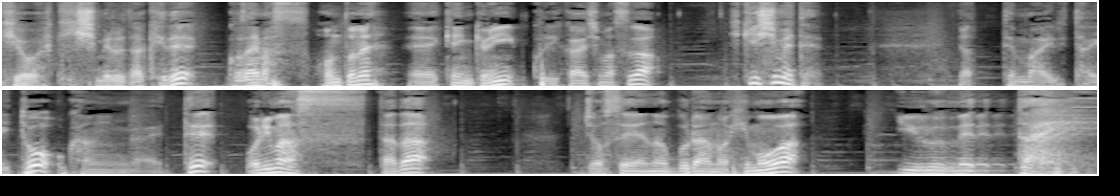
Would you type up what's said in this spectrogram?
気を引き締めるだけでございます。ほんとね、えー謙虚に繰り返しますが、引き締めて、やって参りたいと考えております。ただ、女性のブラの紐は、緩めたい。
